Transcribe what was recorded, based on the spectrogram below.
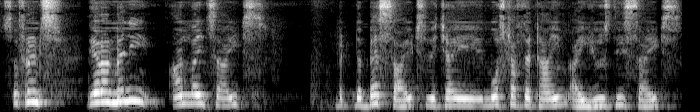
So friends there are many online sites but the best sites which I most of the time I use these sites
